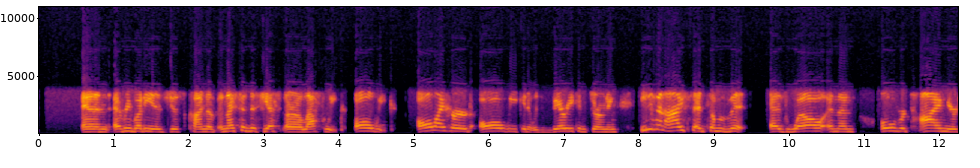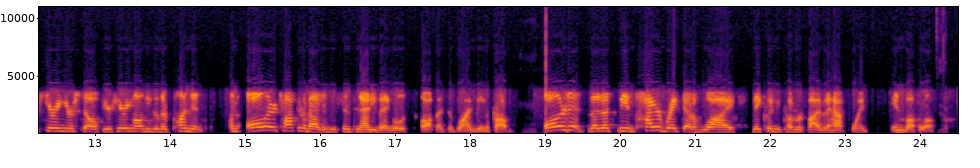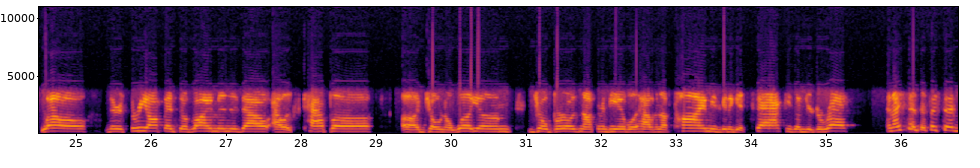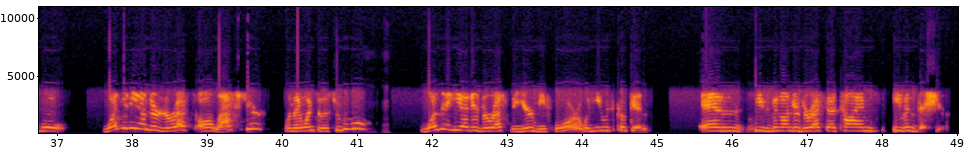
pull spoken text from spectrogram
and everybody is just kind of, and I said this yes uh, last week, all week, all I heard all week, and it was very concerning. Even I said some of it as well, and then over time, you're hearing yourself, you're hearing all these other pundits, and all they're talking about is the Cincinnati Bengals offensive line being a problem. All it is. That- That's the entire breakdown of why they couldn't cover five and a half points in Buffalo. Well, their three offensive linemen is out. Alex Cappa, uh, Jonah Williams. Joe Burrow is not going to be able to have enough time. He's going to get sacked. He's under duress. And I said this. I said, well, wasn't he under duress all last year when they went to the Super Bowl? Wasn't he under duress the year before when he was cooking? And he's been under duress at times even this year.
